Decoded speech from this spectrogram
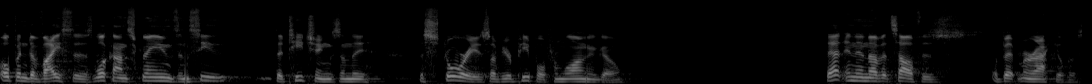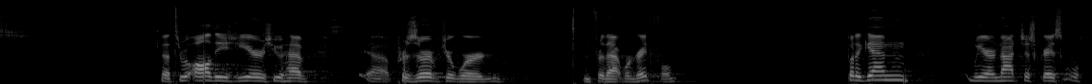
open devices, look on screens, and see the teachings and the, the stories of your people from long ago. That, in and of itself, is a bit miraculous. That through all these years, you have uh, preserved your word, and for that we're grateful. But again, we are not just grateful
